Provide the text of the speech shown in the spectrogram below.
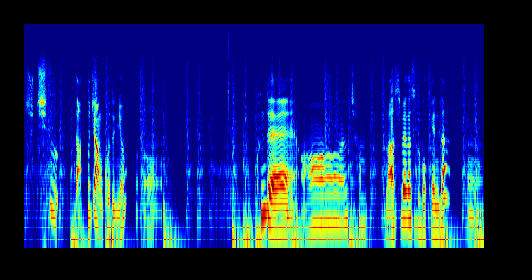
수치도 나쁘지 않거든요? 어. 근데 아참 라스베가스도 못 깬다? 어.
